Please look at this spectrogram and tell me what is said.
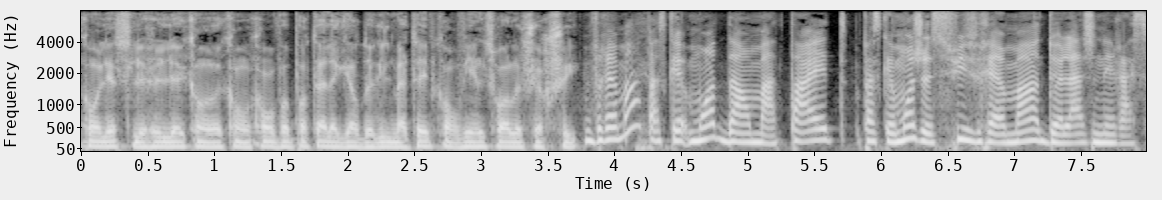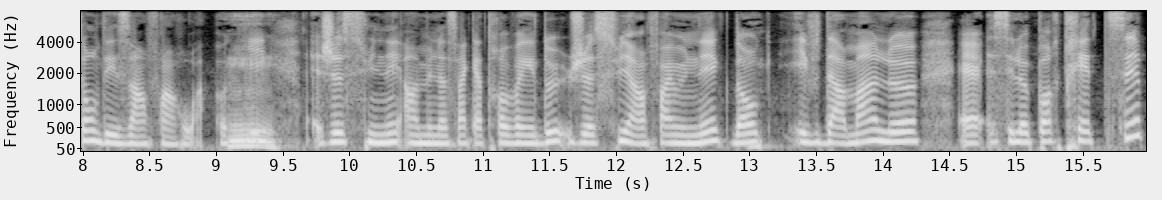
qu'on laisse le, qu'on, va porter à la garderie le matin puis qu'on vient le soir le chercher. Vraiment, parce que moi, dans ma tête, parce que moi, je suis vraiment de la génération des enfants rois. OK? Hmm. Je suis née en 1982. Je suis enfant unique. Donc, évidemment, là, euh, c'est le portrait type.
